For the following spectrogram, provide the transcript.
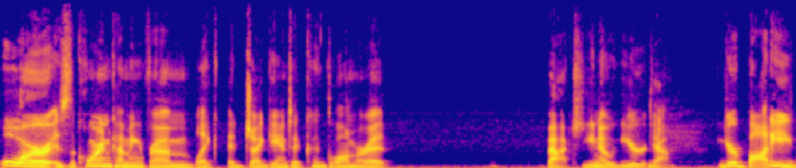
or is the corn coming from like a gigantic conglomerate batch you know you're. Yeah. Your body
